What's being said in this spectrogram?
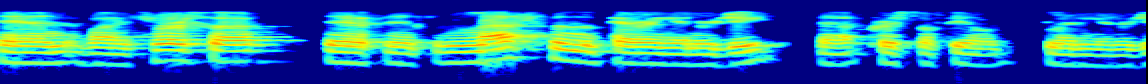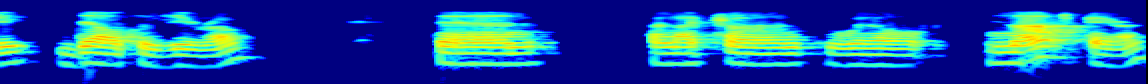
And vice versa, if it's less than the pairing energy, that crystal field splitting energy, delta zero, then electrons will not pair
